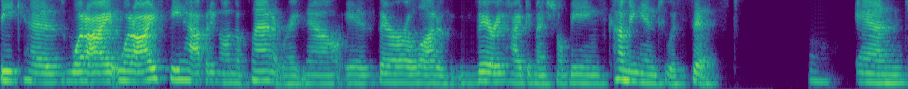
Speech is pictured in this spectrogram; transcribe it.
because what I what I see happening on the planet right now is there are a lot of very high dimensional beings coming in to assist. Mm. And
